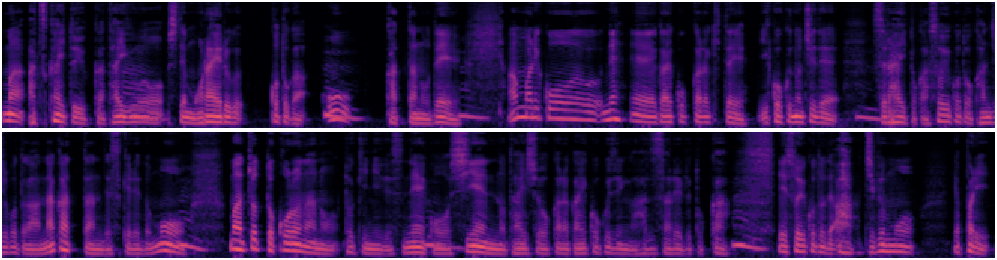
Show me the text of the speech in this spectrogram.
まあ、扱いというか待遇をしてもらえることが多くかったので、うん、あんまりこうね、えー、外国から来て異国の地で辛いとかそういうことを感じることがなかったんですけれども、うん、まあちょっとコロナの時にですね、こう支援の対象から外国人が外されるとか、うん、えー、そういうことで、あ、自分もやっぱり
